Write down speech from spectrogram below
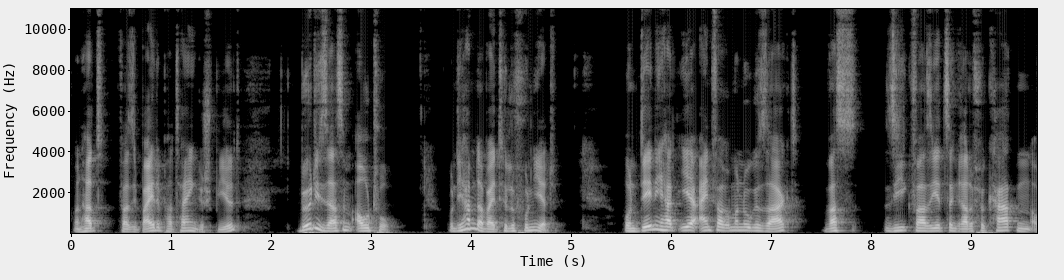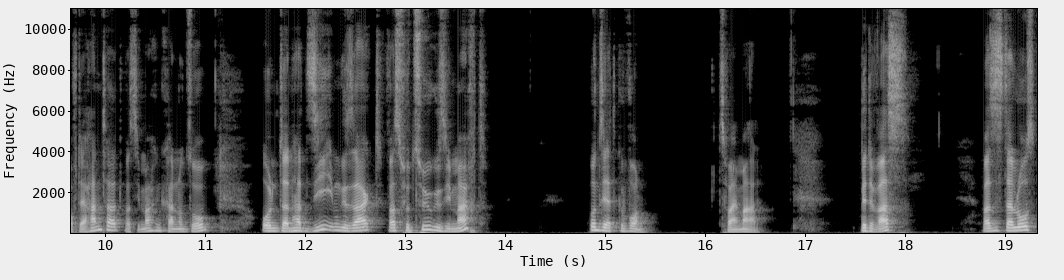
und hat quasi beide Parteien gespielt. Bödi saß im Auto und die haben dabei telefoniert. Und Deni hat ihr einfach immer nur gesagt, was sie quasi jetzt denn gerade für Karten auf der Hand hat, was sie machen kann und so. Und dann hat sie ihm gesagt, was für Züge sie macht. Und sie hat gewonnen. Zweimal. Bitte was? Was ist da los?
